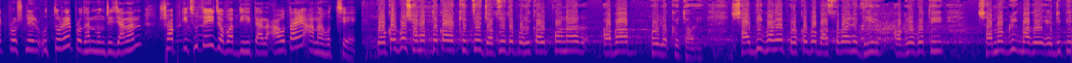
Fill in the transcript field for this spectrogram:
এক প্রশ্নের উত্তরে প্রধানমন্ত্রী জানান সব সবকিছুতেই জবাবদিহিতার আওতায় আনা হচ্ছে। প্রকল্প সমাপ্ত করার ক্ষেত্রে যথাযথ পরিকল্পনার অভাব পরিলক্ষিত হয়। সার্বিকভাবে প্রকল্প বাস্তবায়নে ধীর অগ্রগতি সামগ্রিকভাবে এডিপি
